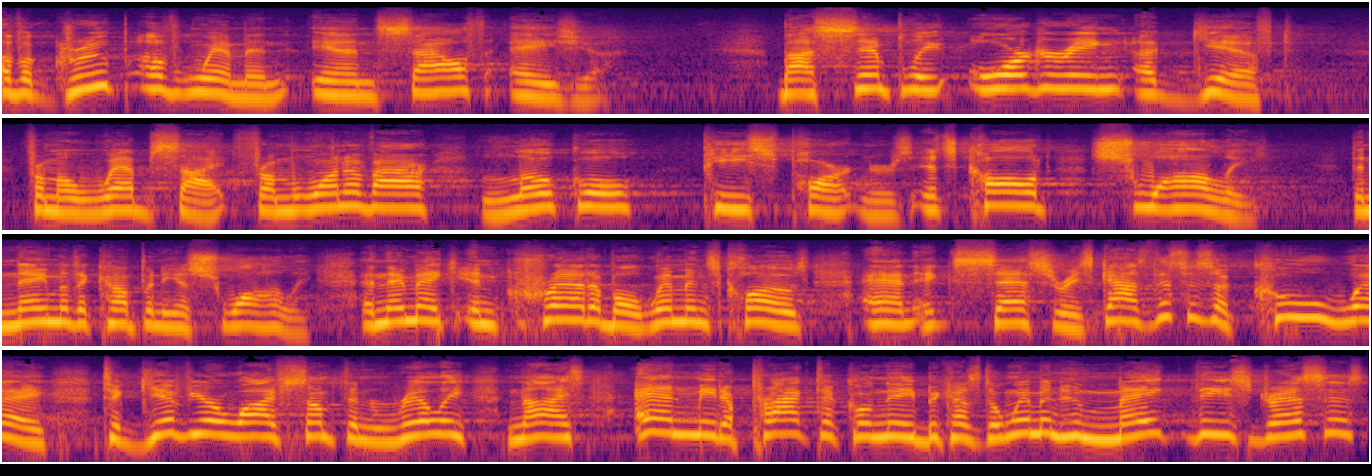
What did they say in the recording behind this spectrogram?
of a group of women in South Asia by simply ordering a gift from a website from one of our local peace partners. It's called Swahlee. The name of the company is Swahlee. And they make incredible women's clothes and accessories. Guys, this is a cool way to give your wife something really nice and meet a practical need because the women who make these dresses,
